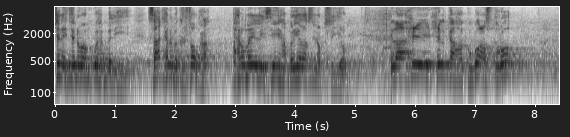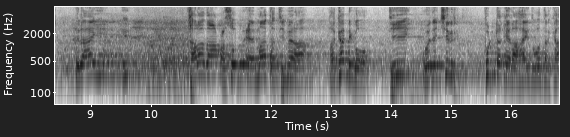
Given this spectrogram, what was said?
shalaytana waan kugu hambaliyey saakana mikrofoonka waxaan umayn laysiiyey hambalyadaas inaan ku siiyo. Ilaahay xilka ha kugu asturo. Ilaahay taladaa cusub ee maanta timina ha ka dhigo tii wadajir ku dhaqi lahayd waddanka.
